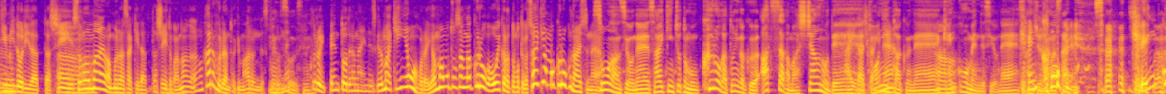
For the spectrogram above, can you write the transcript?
黄緑だったし、うん。その前は紫だったしとか、なカラフルな時もあるんですけどね,、ね。黒一辺倒ではないんですけどまあ金曜はほら山本さんが黒が多いからと思ったけど最近あんま黒くないですね。そうなんですよね。最近ちょっともう黒がとにかく暑さが増しちゃうので、はいね。とにかくね、うん。健康面ですよね。健康37歳面37健康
